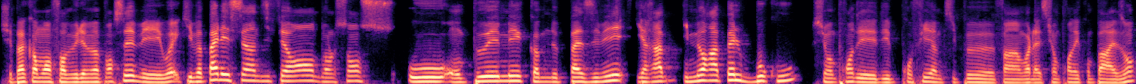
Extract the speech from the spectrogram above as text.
je sais pas comment formuler ma pensée, mais ouais, qui va pas laisser indifférent dans le sens où on peut aimer comme ne pas aimer. Il, me rappelle beaucoup, si on prend des, profils un petit peu, enfin voilà, si on prend des comparaisons,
